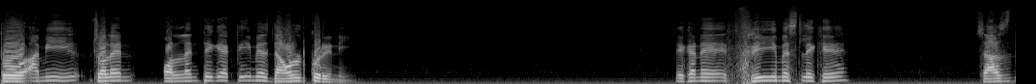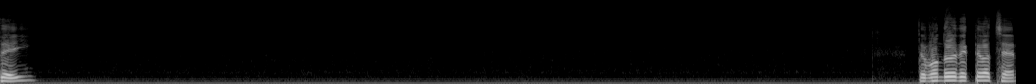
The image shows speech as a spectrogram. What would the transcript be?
তো আমি, চলেন অনলাইন থেকে একটা ইমেজ ডাউনলোড করে নিই। এখানে ফ্রি ইমেজ লিখে চার্জ দেই। তো বন্ধুরা, দেখতে পাচ্ছেন,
